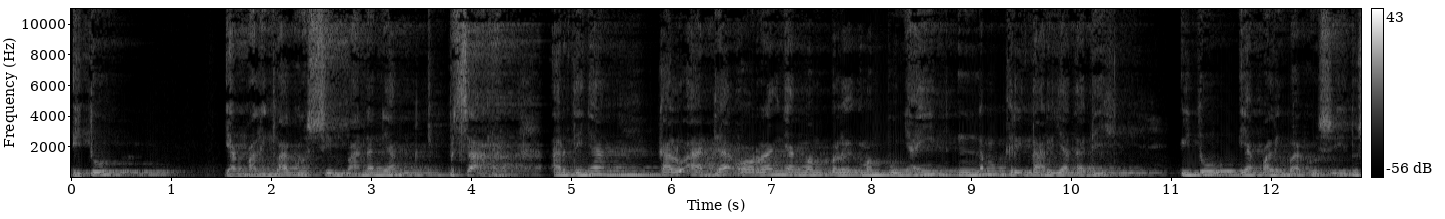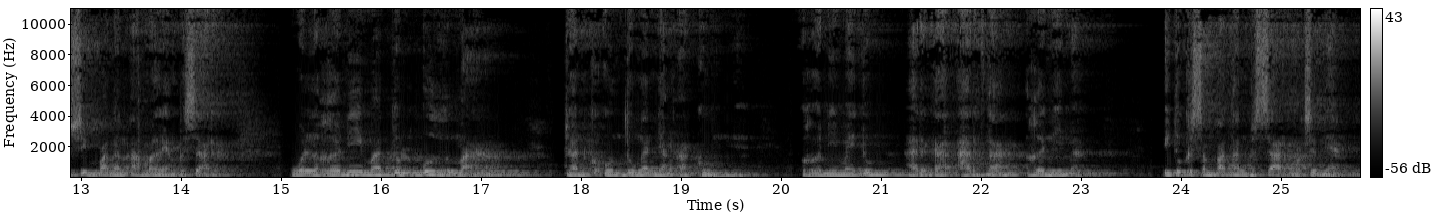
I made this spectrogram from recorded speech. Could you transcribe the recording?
Itu yang paling bagus, simpanan yang besar. Artinya kalau ada orang yang mempunyai enam kriteria tadi, itu yang paling bagus, itu simpanan amal yang besar. Wal ghanimatul uzma dan keuntungan yang agung. Ghanima itu harta harta ghanima. Itu kesempatan besar maksudnya.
